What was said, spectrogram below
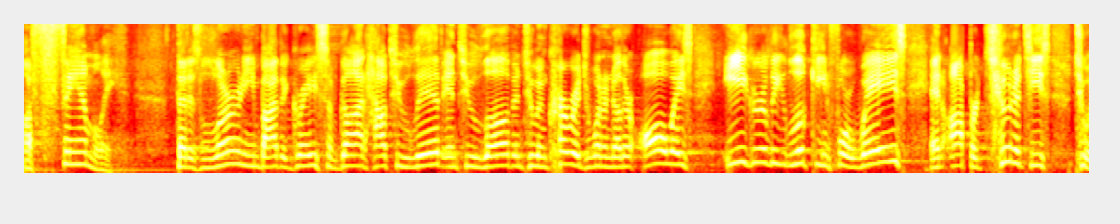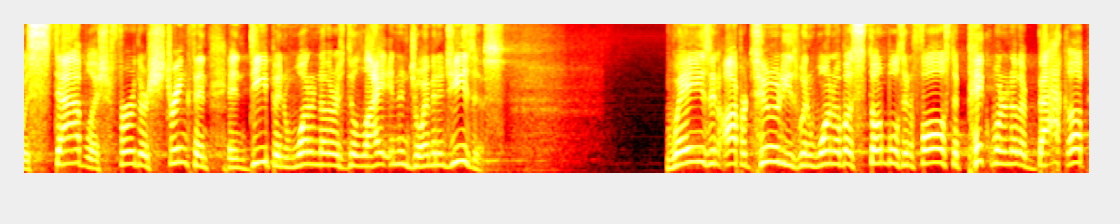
a family that is learning by the grace of God how to live and to love and to encourage one another, always eagerly looking for ways and opportunities to establish, further strengthen, and deepen one another's delight and enjoyment in Jesus ways and opportunities when one of us stumbles and falls to pick one another back up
